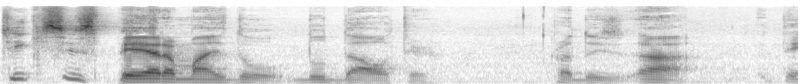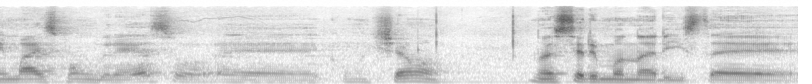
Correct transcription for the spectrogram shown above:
que, que se espera mais do, do Dalter? Pra dois, ah, tem mais congresso, é, como que chama? Não é cerimonialista, é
